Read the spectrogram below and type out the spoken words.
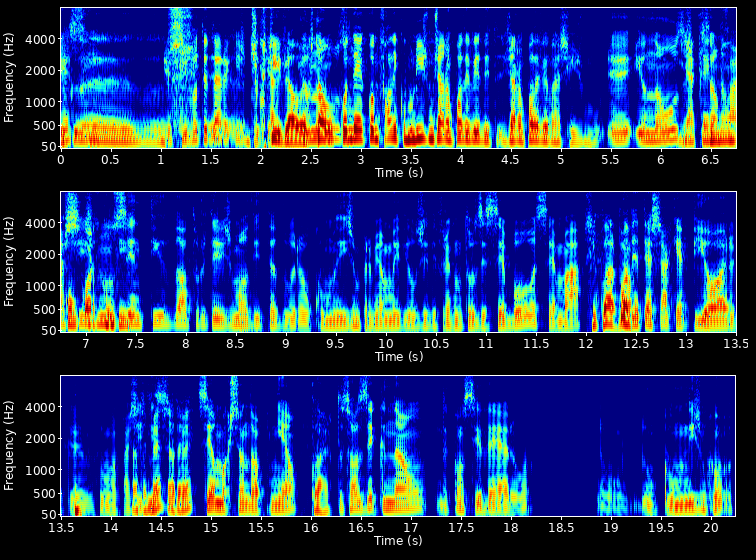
é assim, uh, é assim, vou tentar aqui discutível. A questão, uso... quando, é, quando fala em comunismo já não pode haver, já não pode haver fascismo. Eh, eu não uso a expressão fascismo no sentido de autoritarismo ou ditadura. O comunismo para mim é uma ideologia diferente. Não estou a dizer se é boa, se é má. Sim, claro, Podem não. até achar que é pior que uma fascista. Exatamente, exatamente. Se é uma questão de opinião. Claro. Estou só a dizer que não considero o comunismo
